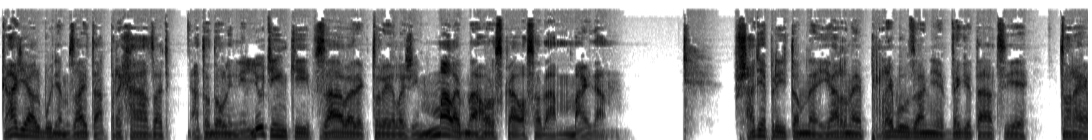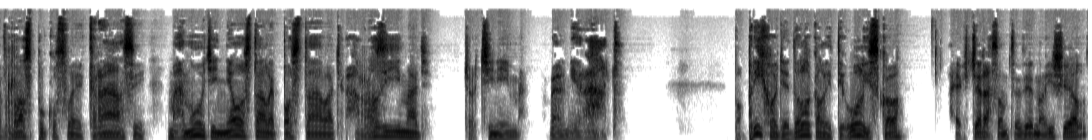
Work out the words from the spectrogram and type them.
kadiaľ budem zajtra prechádzať a do doliny Ľutinky, v závere ktorej leží malebná horská osada Majdan. Všade prítomné jarné prebúzanie vegetácie, ktorá je v rozpuku svojej krásy, ma núti neustále postávať a rozímať, čo činím veľmi rád. Po príchode do lokality Uhlisko, aj včera som cez jedno išiel,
